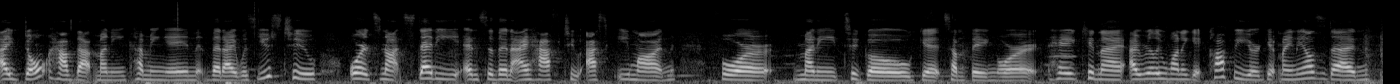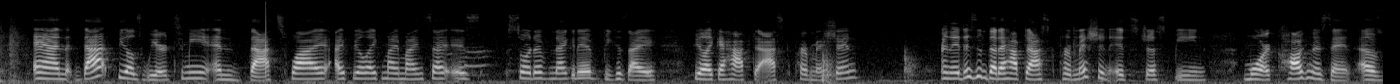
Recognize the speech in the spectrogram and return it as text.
I don't have that money coming in that I was used to or it's not steady and so then I have to ask Iman for money to go get something or hey can i i really want to get coffee or get my nails done. And that feels weird to me and that's why i feel like my mindset is sort of negative because i feel like i have to ask permission. And it isn't that i have to ask permission it's just being more cognizant of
